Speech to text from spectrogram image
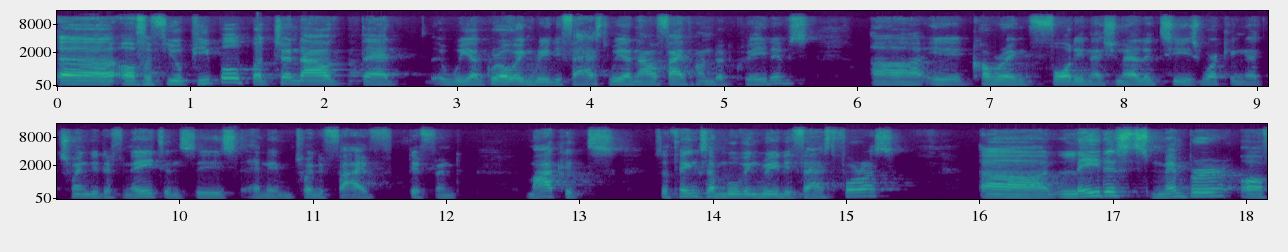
uh, of a few people, but turned out that we are growing really fast. We are now 500 creatives, uh, covering 40 nationalities, working at 20 different agencies and in 25 different markets. So things are moving really fast for us. Uh, latest member of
